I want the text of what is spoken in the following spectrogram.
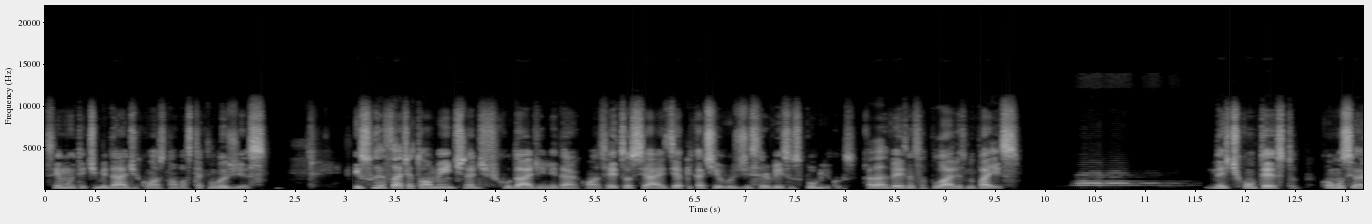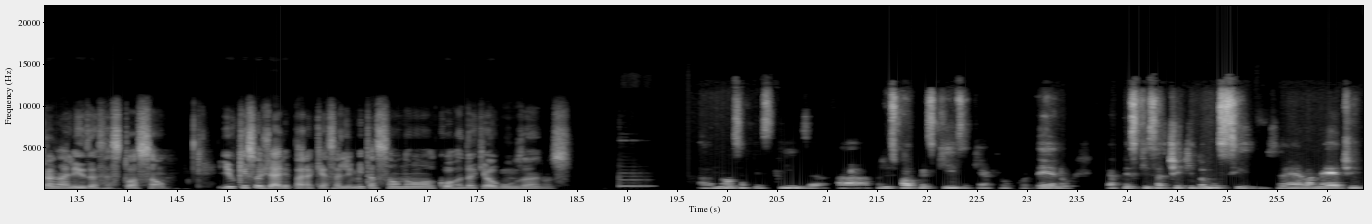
sem muita intimidade com as novas tecnologias. Isso reflete atualmente na dificuldade em lidar com as redes sociais e aplicativos de serviços públicos, cada vez mais populares no país. Neste contexto, como o senhor analisa essa situação? E o que sugere para que essa limitação não ocorra daqui a alguns anos? A nossa pesquisa, a principal pesquisa que é a que eu coordeno, é a pesquisa TIC Domicílios. Né? Ela mede,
